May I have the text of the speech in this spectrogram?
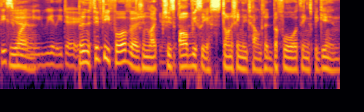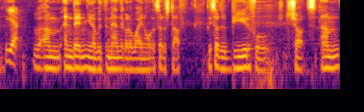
this Yeah. one you really do. But in the 54 version, like, she's obviously astonishingly talented before things begin. yeah. um, and then you know with the man that got away and all that sort of stuff. These sort of beautiful shots. Um,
